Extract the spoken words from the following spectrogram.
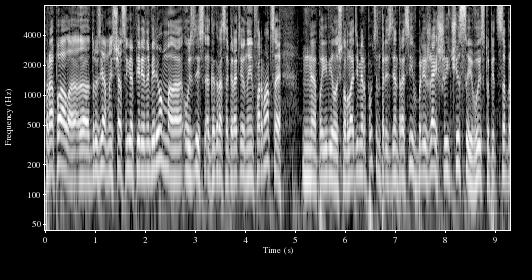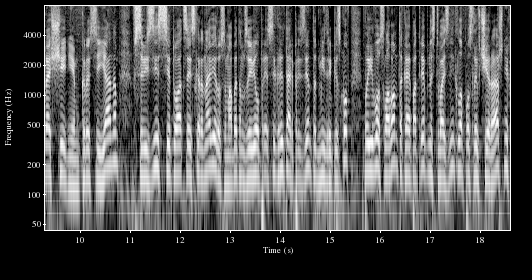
Пропала. Э, друзья, мы сейчас ее перенаберем. Э, здесь как раз оперативная информация появилась, что Владимир Путин, президент России, в ближайшие часы выступит с обращением к россиянам в связи с ситуацией с коронавирусом. Об этом заявил пресс-секретарь президента Дмитрий Песков. По его словам, такая потребность возникла после вчерашних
